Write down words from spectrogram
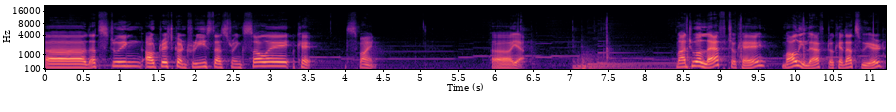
Uh, that's doing outrage countries. That's doing Sully. Okay, it's fine. Uh, yeah. Mantua left. Okay. Mali left. Okay, that's weird.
